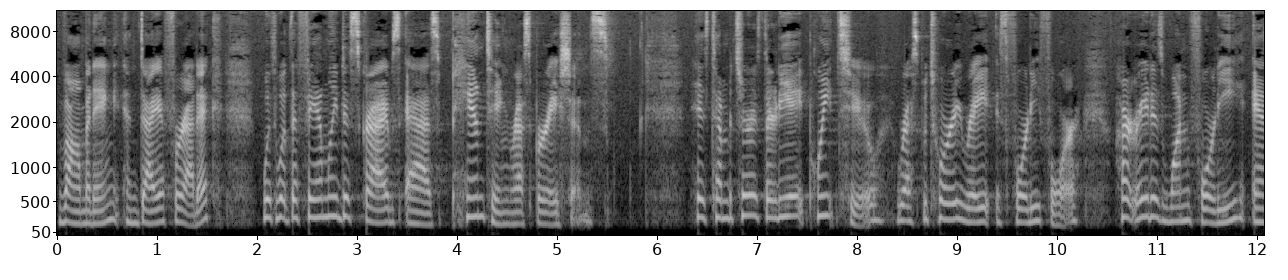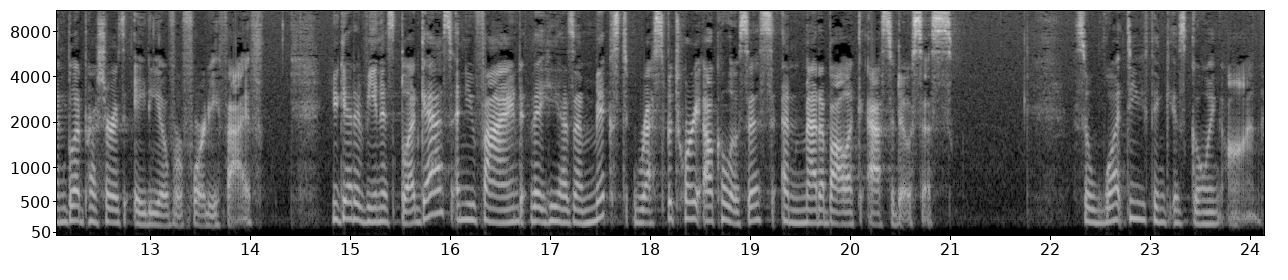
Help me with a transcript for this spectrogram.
vomiting, and diaphoretic, with what the family describes as panting respirations. His temperature is 38.2, respiratory rate is 44, heart rate is 140, and blood pressure is 80 over 45. You get a venous blood gas and you find that he has a mixed respiratory alkalosis and metabolic acidosis. So, what do you think is going on?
